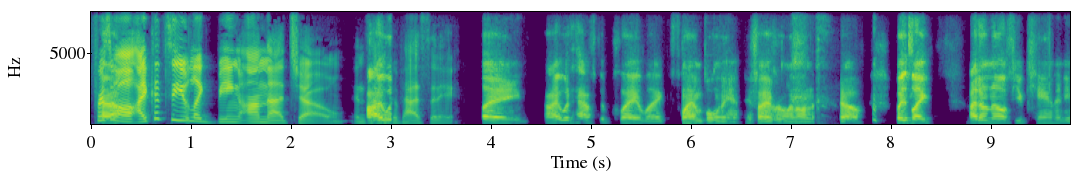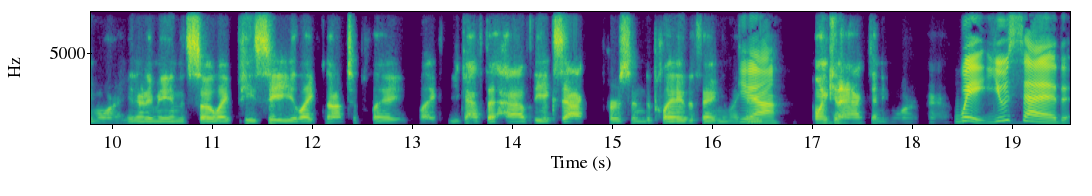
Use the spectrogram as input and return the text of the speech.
First of all, I could see you like being on that show in I some would- capacity. Play I would have to play like flamboyant if I ever went on the show. But like I don't know if you can anymore. You know what I mean? It's so like PC, like not to play like you have to have the exact person to play the thing. Like yeah. No one can act anymore, apparently. Wait, you said,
